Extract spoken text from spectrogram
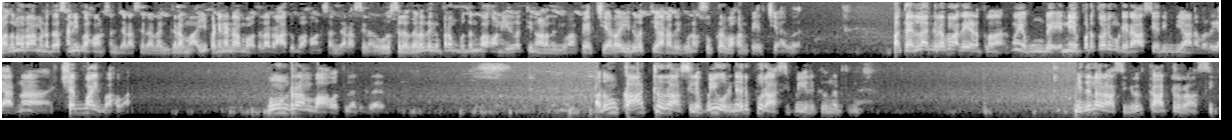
பதினோராம் இடத்துல சனி பகவான் சஞ்சாரம் செய்யறாரு வக்ரமாயி பன்னிரெண்டாம் பாவத்துல ராகு பகவான் சஞ்சாரம் செய்யறாரு ஒரு சில தினத்துக்கு அப்புறம் புதன் பகவான் இருபத்தி நாலு தேதி பயிற்சி ஆறுவார் இருபத்தி ஆறாம் தேதி சுக்கர பகவான் பயிற்சி ஆகுவார் மற்ற எல்லா கிரகமும் அதே இடத்துல தான் இருக்கும் உங்க என்னைய பொறுத்தவரை உங்களுடைய ராசி அதிபதி ஆனவர் யாருன்னா செவ்வாய் பகவான். மூன்றாம் பாவத்துல இருக்கிறார். அதுவும் காற்று ராசியில போய் ஒரு நெருப்பு ராசி போய் இருக்குதுன்னு எடுத்துங்க. மிதன ராசிங்கிறது காற்று ராசி.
